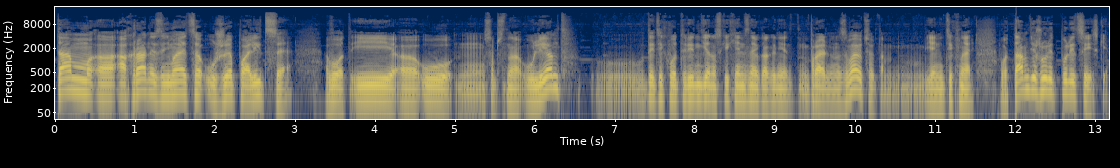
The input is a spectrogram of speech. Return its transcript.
там а, охраной занимается уже полиция. Вот, и э, у, собственно, у лент, вот этих вот рентгеновских, я не знаю, как они правильно называются, там, я не технарь, вот там дежурит полицейский.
